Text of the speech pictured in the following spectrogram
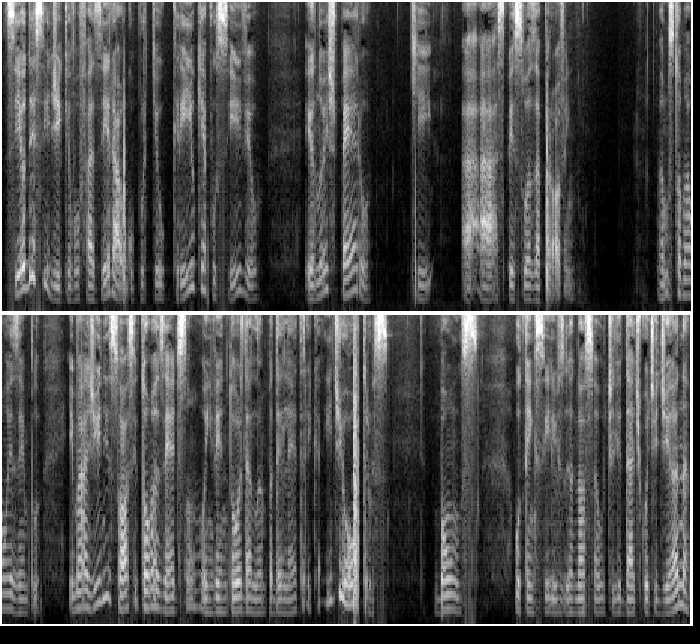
Se eu decidir que eu vou fazer algo porque eu creio que é possível, eu não espero que a, as pessoas aprovem. Vamos tomar um exemplo. Imagine só se Thomas Edison, o inventor da lâmpada elétrica e de outros bons utensílios da nossa utilidade cotidiana,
